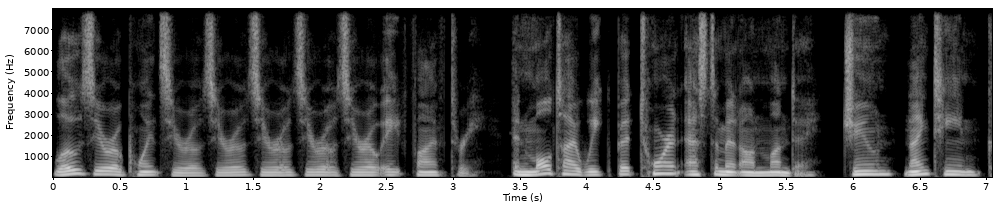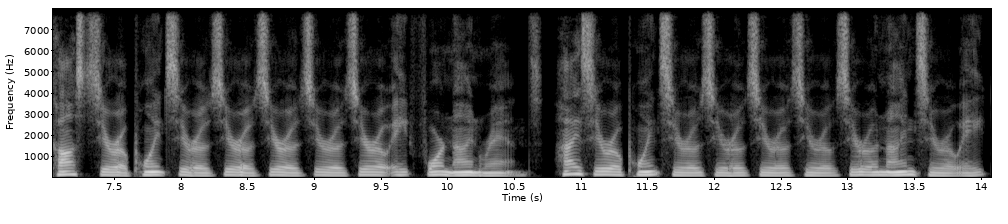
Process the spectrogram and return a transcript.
low 0.0000853. In multi-week BitTorrent estimate on Monday, June 19, cost 0.0000849 rands, high 0.0000908,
